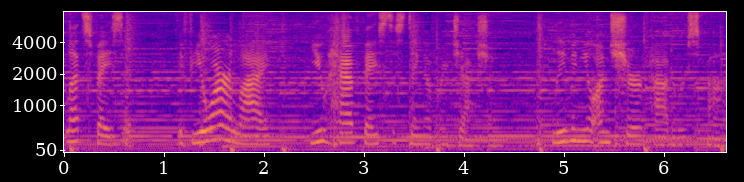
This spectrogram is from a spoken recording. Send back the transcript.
Let's face it, if you are alive, you have faced the sting of rejection, leaving you unsure of how to respond.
